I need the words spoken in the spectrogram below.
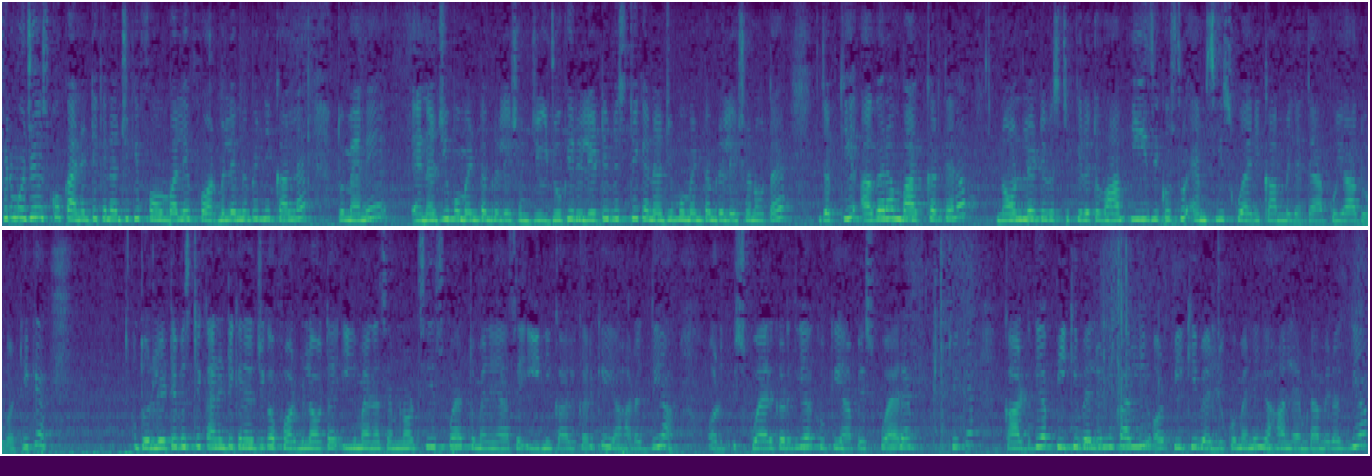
फिर मुझे इसको काइनेटिक एनर्जी की फॉर्म वाले फॉर्मूले में भी निकालना है। तो मैंने एनर्जी मोमेंटम रिलेशन जी, जो कि रिलेटिविस्टिक एनर्जी मोमेंटम रिलेशन होता है, जबकि अगर हम बात करते हैं ना नॉन रिलेटिविस्टिक के लिए तो वहाँ E is to m c square ही काम में लेते हैं, आपको याद होगा, ठीक है? तो रिलेटिविस्टिक काइनेटिक एनर्जी का फॉर्मूला होता है E minus M naught C square तो मैंने यहाँ से ई e निकाल करके यहाँ रख दिया और स्क्वायर कर दिया, क्योंकि यहाँ पे स्क्वायर है, ठीक है? काट दिया पी की वैल्यू निकाल ली और पी की वैल्यू को मैंने यहाँ लैमडा में रख दिया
